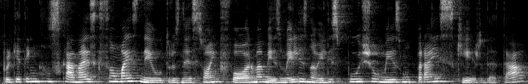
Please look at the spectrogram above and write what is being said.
porque tem uns canais que são mais neutros, né? Só informa mesmo. Eles não, eles puxam mesmo para a esquerda, tá?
